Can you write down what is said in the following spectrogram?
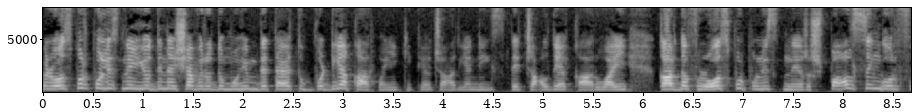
ਫਿਰੋਜ਼ਪੁਰ ਪੁਲਿਸ ਨੇ ਯੁੱਧ ਨਸ਼ਾ ਵਿਰੁੱਧ ਮੁਹਿੰਮ ਦੇ ਤਹਿਤ ਵੱਡੀਆਂ ਕਾਰਵਾਈਆਂ ਕੀਤੀਆਂ ਜਾ ਰਹੀਆਂ। ਨੇ ਇਸ ਦੇ ਚੱਲਦਿਆਂ ਕਾਰਵਾਈ ਕਰਦਾ ਫਿਰੋਜ਼ਪੁਰ ਪੁਲਿਸ ਨੇ ਰਸ਼ਪਾਲ ਸਿੰਘ ਉਰਫ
